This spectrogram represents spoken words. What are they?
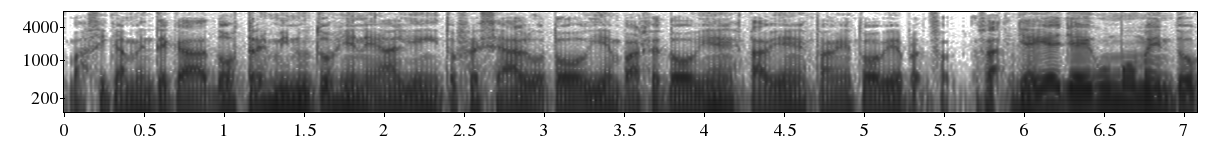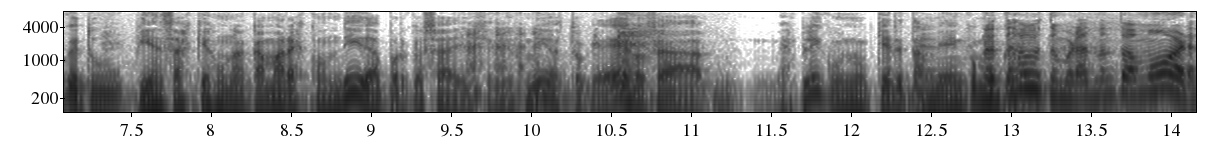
Básicamente cada dos, tres minutos viene alguien y te ofrece algo, todo bien, parce, todo bien, está bien, está bien, todo bien. O sea, llega, llega un momento que tú piensas que es una cámara escondida, porque, o sea, dices, Dios mío, ¿esto qué es? O sea, me explico, uno quiere también como... No estás acostumbrado a tanto amor.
